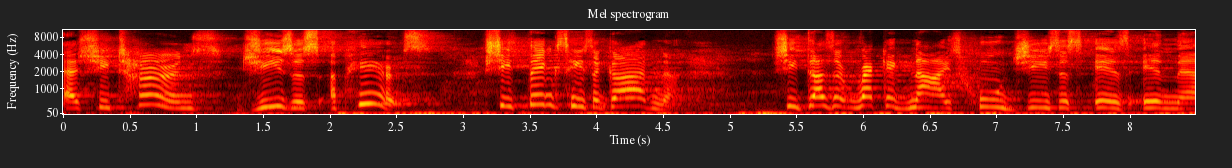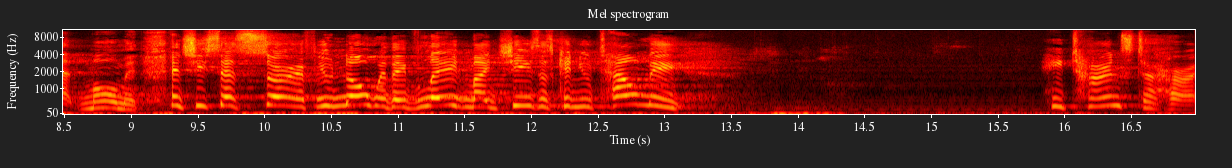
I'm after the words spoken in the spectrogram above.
As she turns, Jesus appears. She thinks he's a gardener. She doesn't recognize who Jesus is in that moment. And she says, Sir, if you know where they've laid my Jesus, can you tell me? He turns to her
